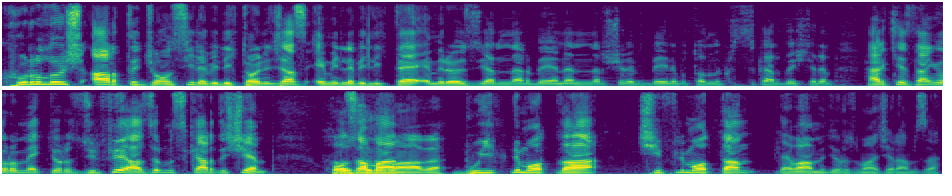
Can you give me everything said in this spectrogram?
Kuruluş artı John C ile birlikte oynayacağız. Emir'le birlikte Emir özleyenler, beğenenler şöyle bir beğeni butonunu kırsın kardeşlerim. Herkesten yorum bekliyoruz. Zülfü hazır mısın kardeşim? O Hazırım zaman abi. bu ilkli modla, çiftli moddan devam ediyoruz maceramıza.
